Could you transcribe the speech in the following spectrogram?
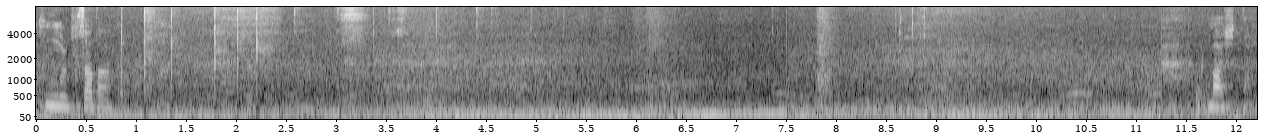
국물 부자다. 맛있다.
